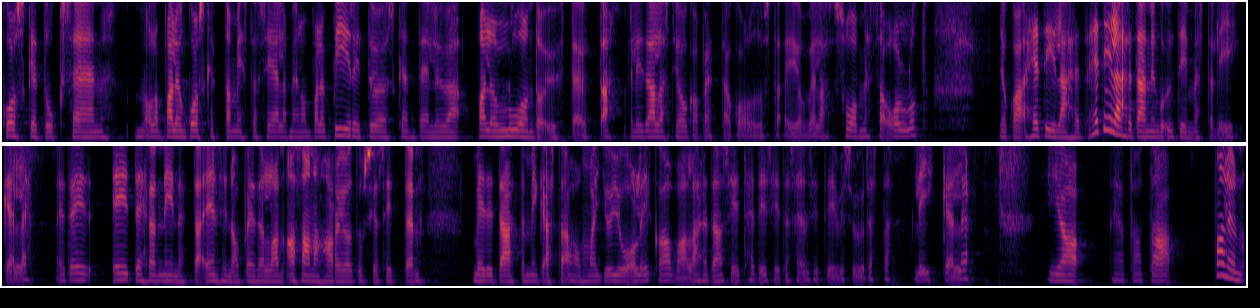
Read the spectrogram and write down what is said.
kosketukseen, me ollaan paljon koskettamista siellä, meillä on paljon piirityöskentelyä, paljon luontoyhteyttä, eli tällaista joogaopettajakoulutusta ei ole vielä Suomessa ollut, joka heti, lähdet, heti lähdetään niin ytimestä liikkeelle. Et ei, ei tehdä niin, että ensin opetellaan asanaharjoitus ja sitten mietitään, että mikä tämä homma juju olikaan, vaan lähdetään siitä heti siitä sensitiivisyydestä liikkeelle. Ja, ja tota, paljon,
